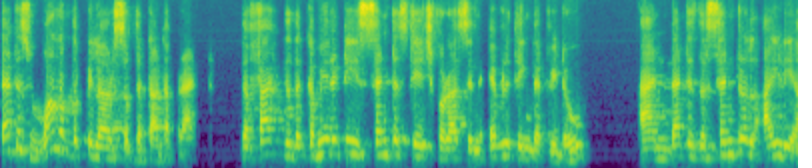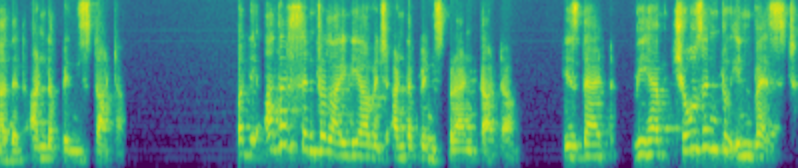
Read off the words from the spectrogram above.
that is one of the pillars of the Tata brand. The fact that the community is center stage for us in everything that we do. And that is the central idea that underpins Tata. But the other central idea which underpins brand Tata is that we have chosen to invest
